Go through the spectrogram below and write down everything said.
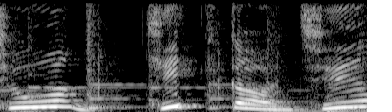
ช่วงคิดก่อนเชื่อ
